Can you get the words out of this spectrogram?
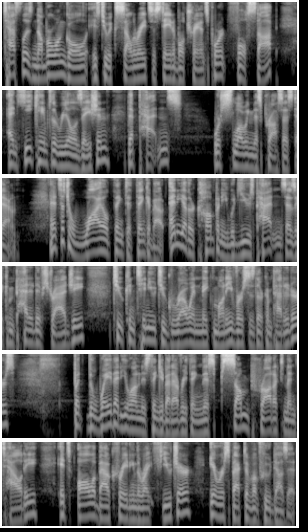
Tesla's number one goal is to accelerate sustainable transport, full stop. And he came to the realization that patents were slowing this process down. And it's such a wild thing to think about. Any other company would use patents as a competitive strategy to continue to grow and make money versus their competitors. But the way that Elon is thinking about everything, this sum product mentality, it's all about creating the right future, irrespective of who does it.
